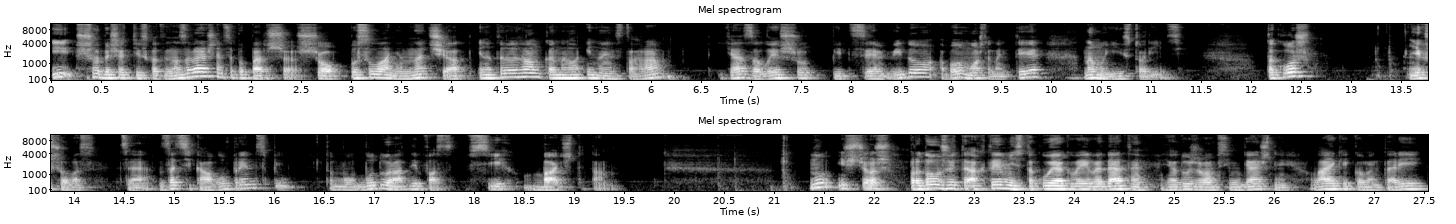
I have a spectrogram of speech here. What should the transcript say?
І що би ще хотів сказати на завершення, це по-перше, що посилання на чат і на телеграм-канал, і на інстаграм я залишу під цим відео, або ви можете знайти на моїй сторінці. Також, якщо вас це зацікавило, в принципі, тому буду радий вас всіх бачити там. Ну і що ж, продовжуйте активність таку, як ви і ведете. Я дуже вам всім вдячний. Лайки, коментарі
